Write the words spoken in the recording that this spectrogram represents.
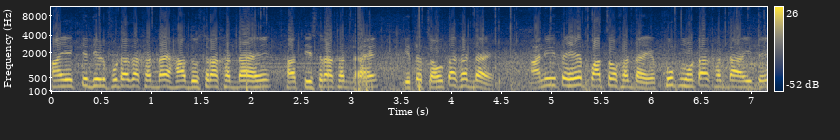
हा एक ते दीड फुटाचा खड्डा आहे हा दुसरा खड्डा आहे हा तिसरा खड्डा आहे इथं चौथा खड्डा आहे आणि इथं हे पाचवा खड्डा आहे. खूप मोठा खड्डा आहे इथे.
